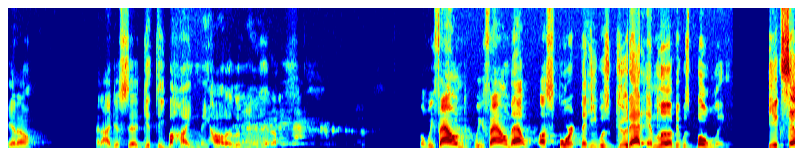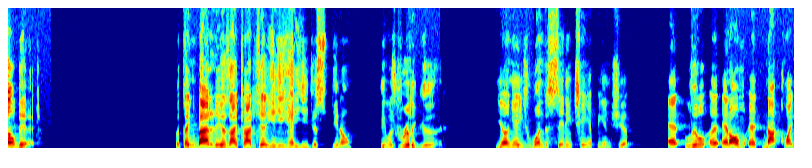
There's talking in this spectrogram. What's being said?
You know? And I just said, Get thee behind me. Hallelujah. You know. But we found we found that a sport that he was good at and loved. It was bowling. He excelled in it. But thing about it is, I try to tell you, he had, he just you know he was really good young age, won the city championship at little uh, at all at not quite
